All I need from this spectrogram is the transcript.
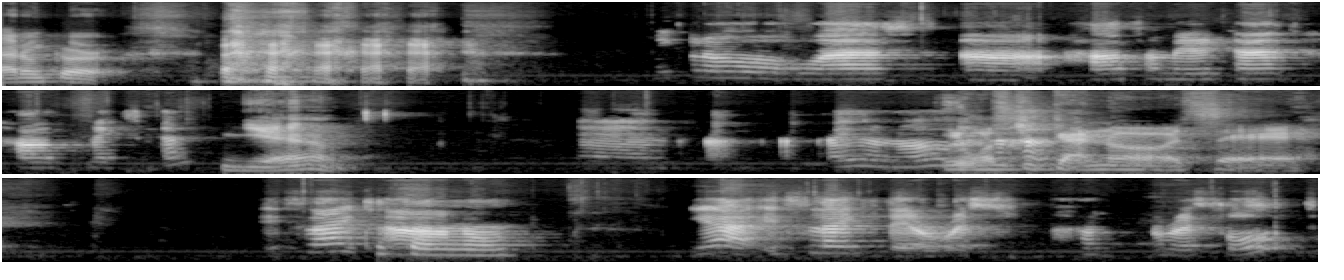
I don't care. Miklo was uh, half American, half Mexican, yeah, and I, I don't know. he was Chicano. Say. it's like um, Chicano. yeah, it's like the res- result,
